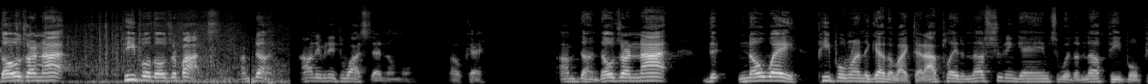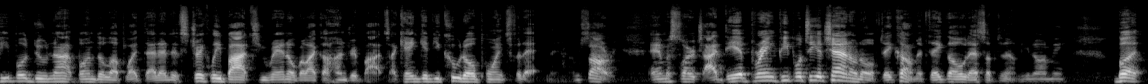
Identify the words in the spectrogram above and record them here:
Those are not people. Those are bots. I'm done. I don't even need to watch that no more. Okay, I'm done. Those are not. The, no way people run together like that. I played enough shooting games with enough people. People do not bundle up like that. And it's strictly bots. You ran over like a hundred bots. I can't give you kudo points for that, man. I'm sorry. Emma Slurch, I did bring people to your channel though. If they come, if they go, that's up to them. You know what I mean? But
